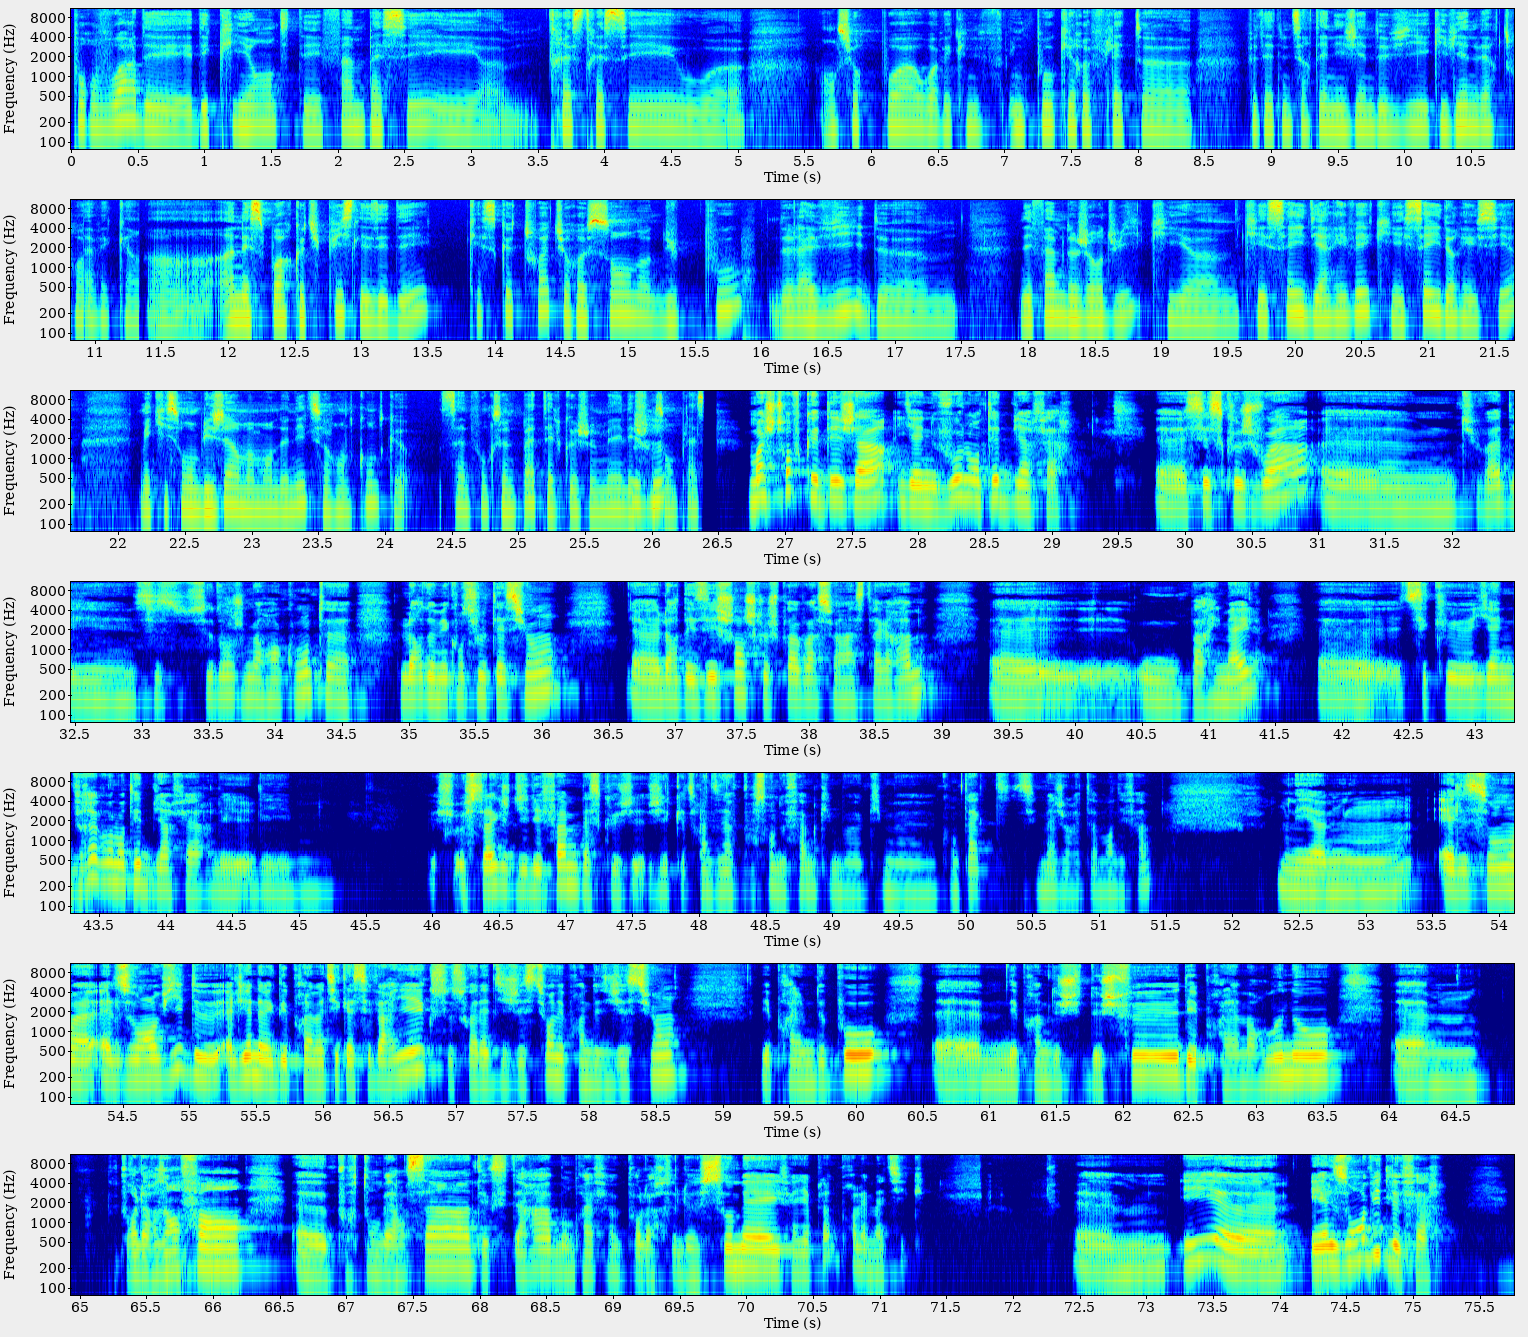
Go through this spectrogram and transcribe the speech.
Pour voir des, clientes, des femmes passées et euh, très stressées ou euh, en surpoids ou avec une, peau qui reflète peut-être une certaine hygiène de vie et qui viennent vers toi avec un, espoir que tu puisses les aider, qu'est-ce que toi tu ressens du pouls de la vie de, des femmes d'aujourd'hui qui, qui essayent d'y arriver, qui essayent de réussir mais qui sont obligés à un moment donné de se rendre compte que ça ne fonctionne pas tel que je mets les choses mhm. en place? Moi, je trouve que déjà, il y a une volonté de bien faire. Euh, c'est ce que je vois, euh, tu vois, c'est ce dont je me rends compte euh, lors de mes consultations, lors des échanges que je peux avoir sur Instagram ou par email. C'est qu'il y a une vraie volonté de bien faire. Les, les... C'est vrai que je dis des femmes parce que j'ai 99% de femmes qui me, contactent, c'est majoritairement des femmes mais elles, ont, elles ont envie de. Elles viennent avec des problématiques assez variées, que ce soit la digestion, des problèmes de digestion, des problèmes de peau, des problèmes de chute de cheveux, des problèmes hormonaux. pour leurs enfants, pour tomber enceinte, etc. Bon, bref, pour leur, le sommeil, il y a plein de problématiques. Et, elles ont envie de le faire.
